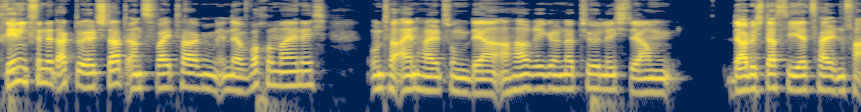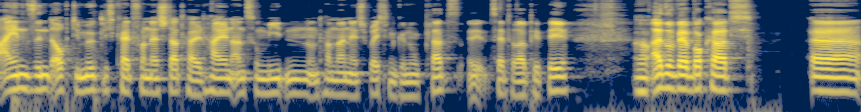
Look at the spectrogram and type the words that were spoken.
Training findet aktuell statt an zwei Tagen in der Woche, meine ich, unter Einhaltung der AHA-Regeln natürlich. Die haben dadurch, dass sie jetzt halt ein Verein sind, auch die Möglichkeit von der Stadt halt Hallen anzumieten und haben dann entsprechend genug Platz etc. pp. Ja. Also wer Bock hat äh,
